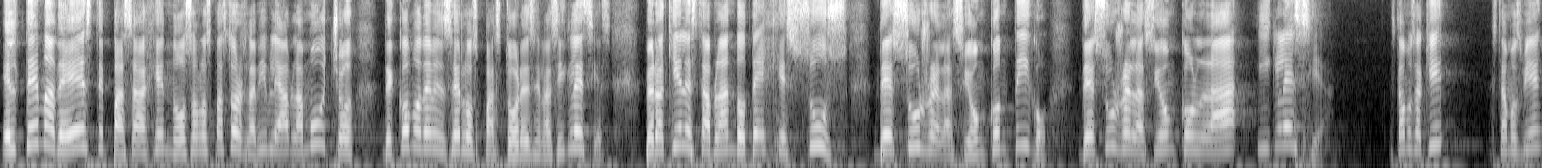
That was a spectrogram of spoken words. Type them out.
El tema de este pasaje no son los pastores. La Biblia habla mucho de cómo deben ser los pastores en las iglesias. Pero aquí él está hablando de Jesús, de su relación contigo, de su relación con la iglesia. ¿Estamos aquí? ¿Estamos bien?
